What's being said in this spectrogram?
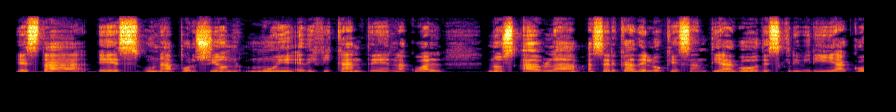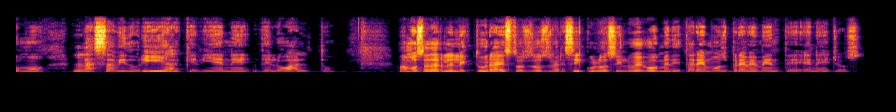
Esta es una porción muy edificante en la cual nos habla acerca de lo que Santiago describiría como la sabiduría que viene de lo alto. Vamos a darle lectura a estos dos versículos y luego meditaremos brevemente en ellos.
